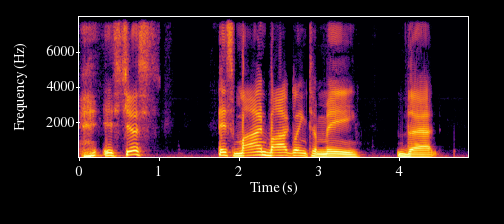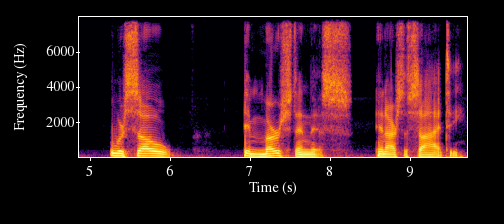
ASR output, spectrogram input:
It's just, it's mind-boggling to me that we're so immersed in this in our society.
